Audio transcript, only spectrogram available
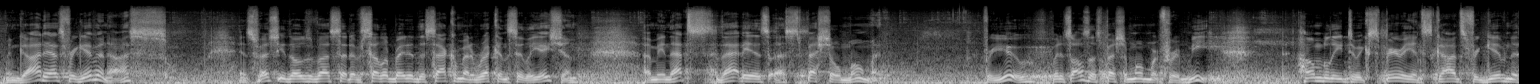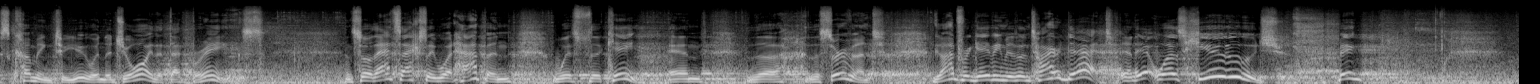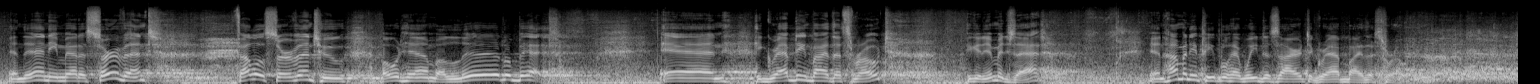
when God has forgiven us, especially those of us that have celebrated the sacrament of reconciliation, I mean, that's, that is a special moment for you, but it's also a special moment for me humbly to experience God's forgiveness coming to you and the joy that that brings. And so that's actually what happened with the king and the, the servant. God forgave him his entire debt, and it was huge, big. And then he met a servant, fellow servant, who owed him a little bit. And he grabbed him by the throat. You can image that and how many people have we desired to grab by the throat?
